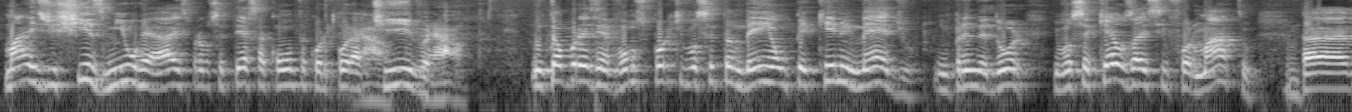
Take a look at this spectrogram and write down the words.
mais de X mil reais para você ter essa conta corporativa. É alto, é Então, por exemplo, vamos supor que você também é um pequeno e médio empreendedor e você quer usar esse formato. eh,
